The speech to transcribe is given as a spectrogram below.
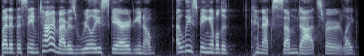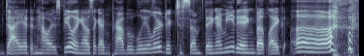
But at the same time, I was really scared, you know, at least being able to connect some dots for like diet and how I was feeling. I was like, I'm probably allergic to something I'm eating, but like, uh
